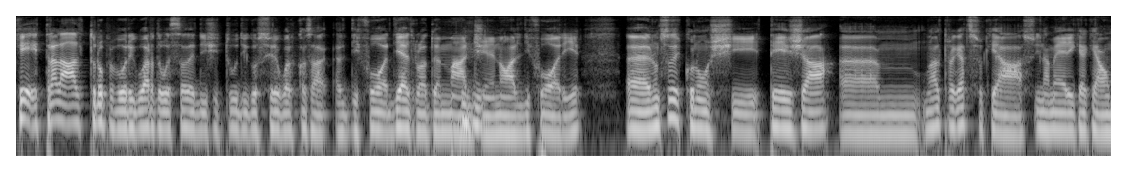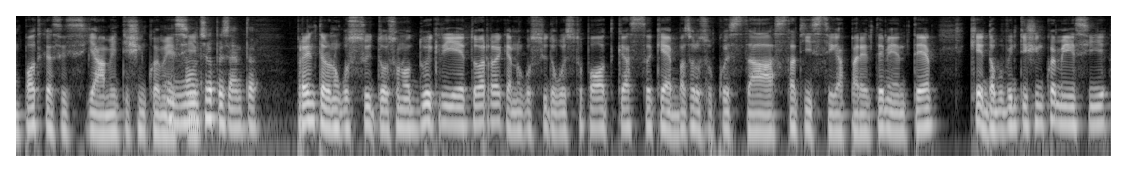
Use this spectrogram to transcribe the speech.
Che tra l'altro, proprio riguardo questa cosa che dici tu di costruire qualcosa al di fuori, dietro la tua immagine, mm-hmm. no? Al di fuori. Eh, non so se conosci Teja, um, un altro ragazzo che ha in America che ha un podcast che si chiama 25 mesi. Non ce l'ho presente praticamente hanno costruito, sono due creator che hanno costruito questo podcast che è basato su questa statistica apparentemente che dopo 25 mesi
